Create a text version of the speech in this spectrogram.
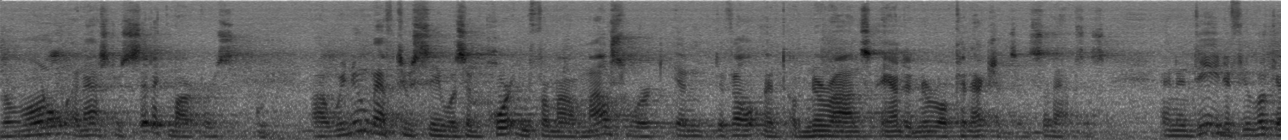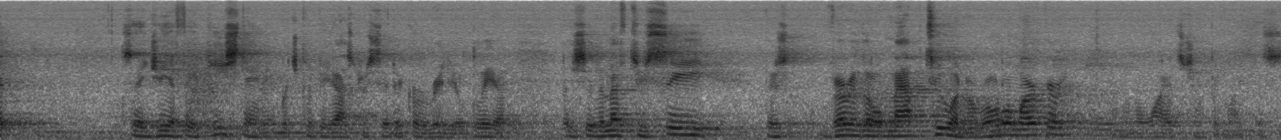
neuronal and astrocytic markers, uh, we knew MEF2C was important from our mouse work in development of neurons and in neural connections and synapses. And indeed, if you look at, say, GFAP staining, which could be astrocytic or radial glia, you see the MEF2C, there's very little MAP2, a neuronal marker. I don't know why it's jumping like this.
